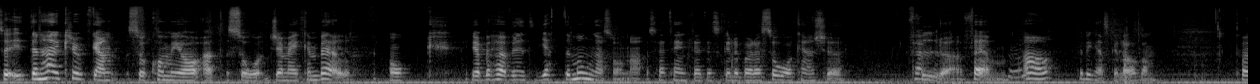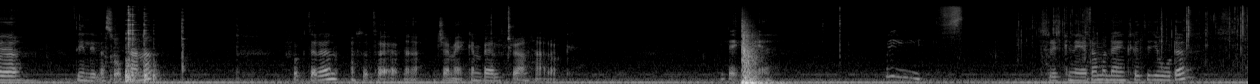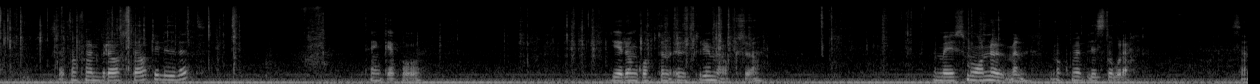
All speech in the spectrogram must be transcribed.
Så i den här krukan så kommer jag att så Jamaican Bell och jag behöver inte jättemånga sådana så jag tänkte att jag skulle bara så kanske Fem. fyra, fem. Ja, det blir ganska lagom. tar jag din lilla såpanna, fuktar den och så tar jag mina Jamaican Bell-frön här och lägger ner. Trycker ner dem ordentligt i jorden så att de får en bra start i livet. Tänka på ge dem gott om utrymme också. De är ju små nu men de kommer bli stora sen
